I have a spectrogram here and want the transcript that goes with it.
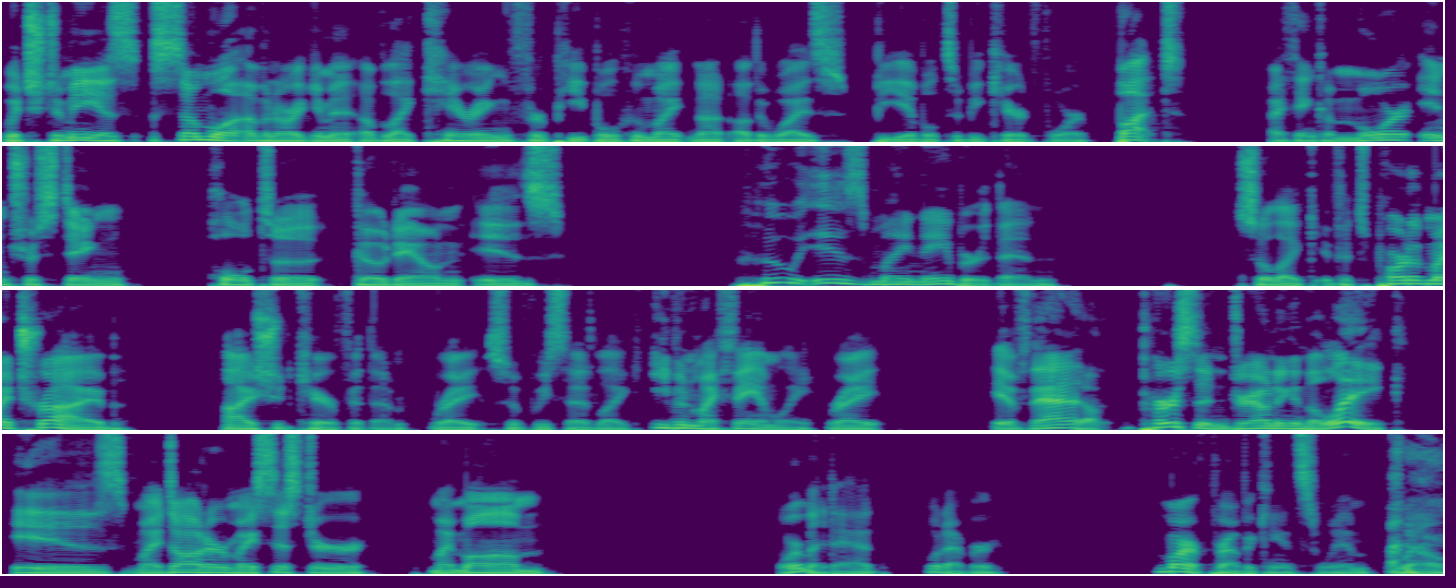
Which to me is somewhat of an argument of like caring for people who might not otherwise be able to be cared for. But I think a more interesting hole to go down is who is my neighbor then? So, like, if it's part of my tribe, I should care for them, right? So, if we said, like, even my family, right? If that Yep. person drowning in the lake is my daughter, my sister, my mom, or my dad, whatever. Marv probably can't swim. Well,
